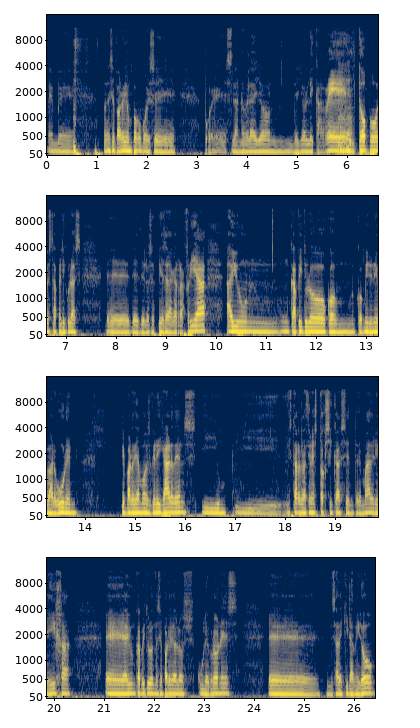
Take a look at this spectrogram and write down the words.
em, eh, donde se parodia un poco, pues, eh, pues la novela de John de John le Carré. El Topo, estas películas eh, de, los espías de la Guerra Fría. Hay un, capítulo con, con Miren Ibarguren que parodiamos Grey Gardens y, y estas relaciones tóxicas entre madre e hija. Eh, hay un capítulo donde se parodian los culebrones, eh, donde sale Kira Miró.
